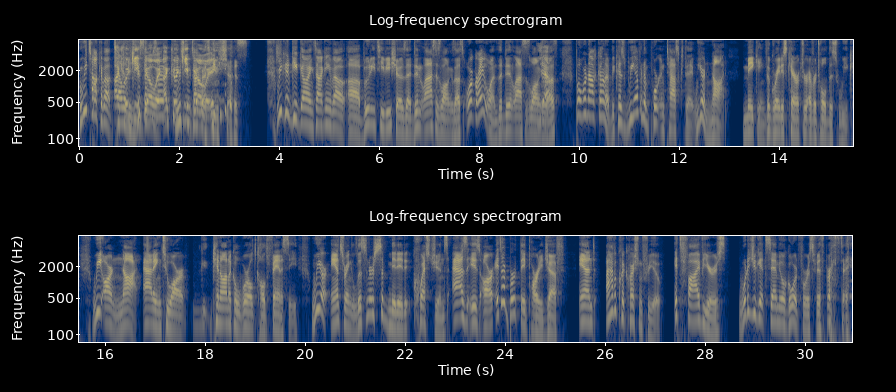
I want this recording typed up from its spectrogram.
When we talk about television, I could keep this going. episode, I could keep going. TV shows. We could keep going talking about uh, booty TV shows that didn't last as long as us, or great ones that didn't last as long Yeah. as us. But we're not gonna because we have an important task today. We are not making the greatest character ever told this week. We are not adding to our g- canonical world called fantasy. We are answering listener submitted questions, as is our it's our birthday party, Jeff. And I have a quick question for you. It's five years. What did you get Samuel Gourd for his fifth birthday?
